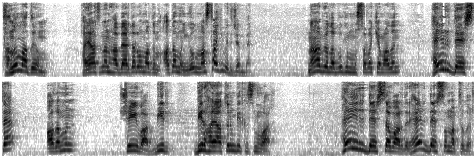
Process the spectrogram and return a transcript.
Tanımadığım, hayatından haberdar olmadığım adamın yolunu nasıl takip edeceğim ben? Ne yapıyorlar bugün Mustafa Kemal'ın her derste adamın şeyi var. Bir bir hayatının bir kısmı var. Her derste vardır. Her derste anlatılır.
